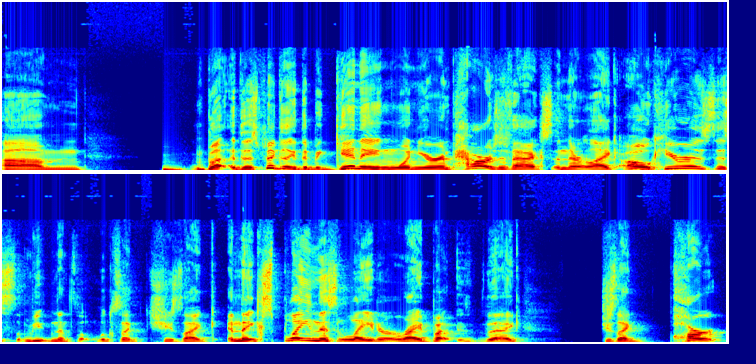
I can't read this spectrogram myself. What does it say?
Um, but specifically at the beginning when you're in Powers of X and they're like, oh, here is this mutant that looks like she's like, and they explain this later, right? But like, she's like part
